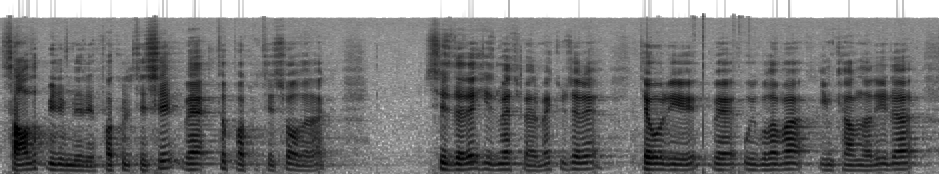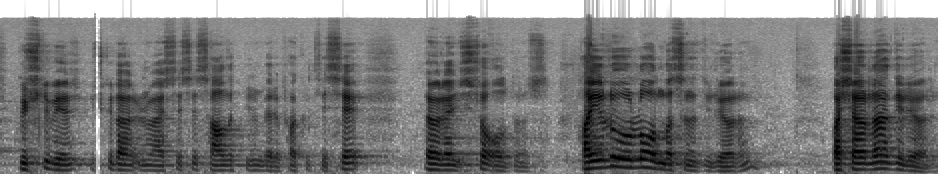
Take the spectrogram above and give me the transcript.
Sağlık Bilimleri Fakültesi ve Tıp Fakültesi olarak sizlere hizmet vermek üzere teoriyi ve uygulama imkanlarıyla güçlü bir Üsküdar Üniversitesi Sağlık Bilimleri Fakültesi öğrencisi oldunuz. Hayırlı uğurlu olmasını diliyorum. Başarılar diliyorum.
